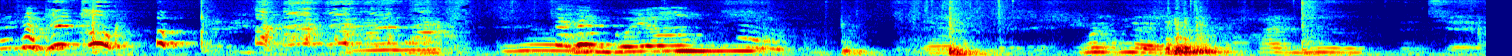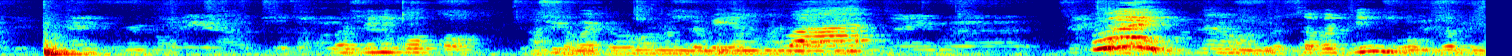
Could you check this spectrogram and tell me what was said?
Ay, sabi ko. I love you. Linggo yun. Birthday. Birthday ni Coco. Ah, Sabado ng gabi ang ano. What? Uy! Ano, Sabado din, buong gabi.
